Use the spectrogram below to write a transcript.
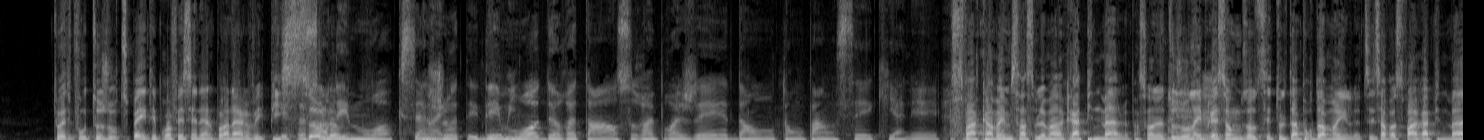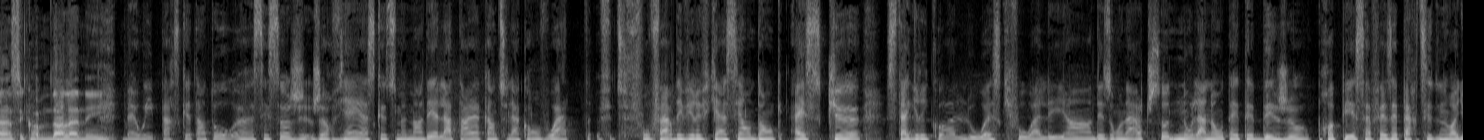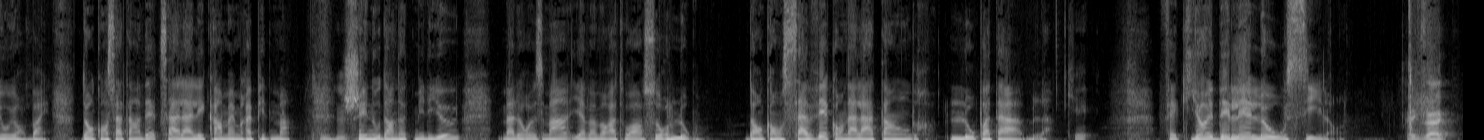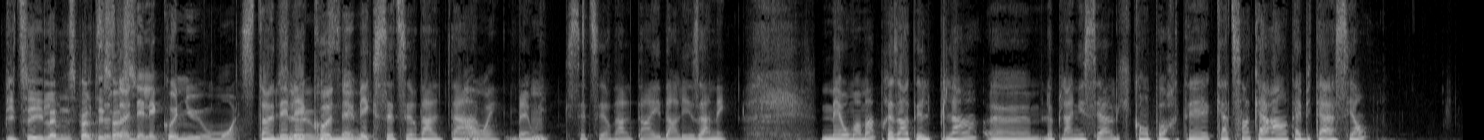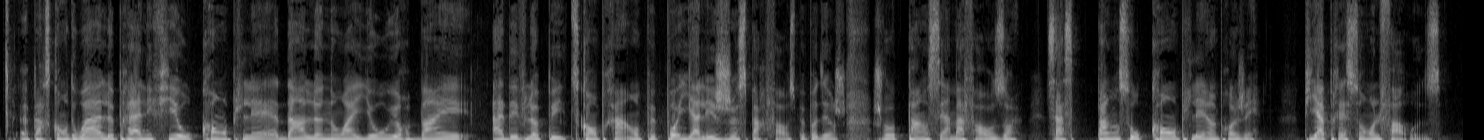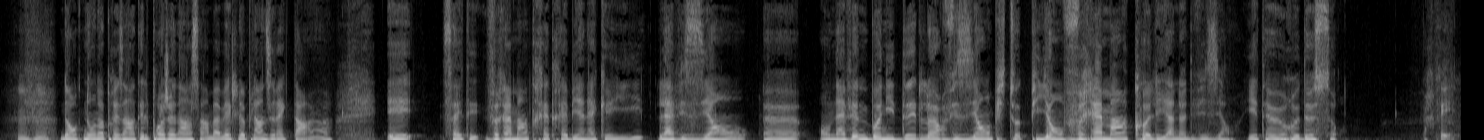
Toi, il faut toujours que tu payes tes professionnels pour en arriver. Puis Et ce ça, sont là, des mois qui s'ajoutent et des Ben oui. mois de retard sur un projet dont on pensait qu'il allait. se faire quand même sensiblement rapidement, là, parce qu'on a toujours Mhm. l'impression que nous autres, c'est tout le temps pour demain. Là, Tu sais, ça va se faire rapidement, c'est comme dans l'année. Ben oui, parce que tantôt, euh, c'est ça, je, je reviens à ce que tu me demandais. La terre, quand tu la convoites, il faut faire des vérifications. Donc, est-ce que c'est agricole ou est-ce qu'il faut aller en dézonage? Tout ça? Nous, la nôtre était déjà propice, ça faisait partie du noyau urbain. Donc, on s'attendait que ça allait aller quand même rapidement. Chez nous, dans notre milieu, malheureusement, il y avait un moratoire sur l'eau. Donc, on savait qu'on allait attendre l'eau potable. OK. Fait qu'il y a un délai là aussi. Là. Exact. Puis, tu sais, la municipalité, Ça, ça. c'est un délai connu, au moins. C'est un délai connu, savez. mais qui s'étire dans le temps. Ah oui. Ben oui, Mm. qui s'étire dans le temps et dans les années. Mais au moment de présenter le plan, euh, le plan initial qui comportait 440 habitations, parce qu'on doit le planifier au complet dans le noyau urbain à développer. Tu comprends? On ne peut pas y aller juste par phase. Tu ne peux pas dire, je, je vais penser à ma phase 1. Ça se pense au complet, un projet. Puis après ça, on le phase. Donc, nous, on a présenté le projet d'ensemble avec le plan directeur et ça a été vraiment très, très bien accueilli. La vision, euh, on avait une bonne idée de leur vision, puis tout, puis ils ont vraiment collé à notre vision. Ils étaient heureux de ça. Parfait.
